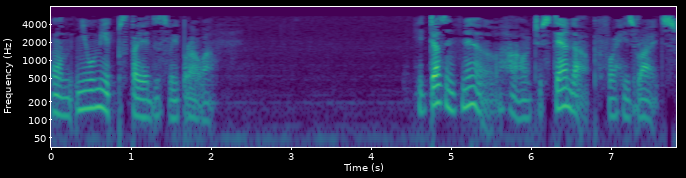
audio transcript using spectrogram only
Он не умеет постоять за свои права. He doesn't know how to stand up for his rights.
